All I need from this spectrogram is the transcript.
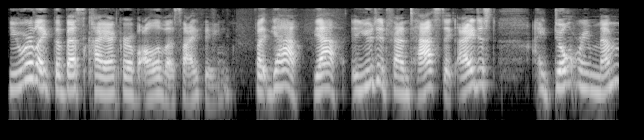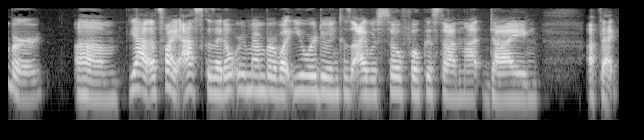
You were like the best kayaker of all of us, I think. But yeah, yeah, you did fantastic. I just I don't remember um yeah, that's why I asked because I don't remember what you were doing because I was so focused on not dying up that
